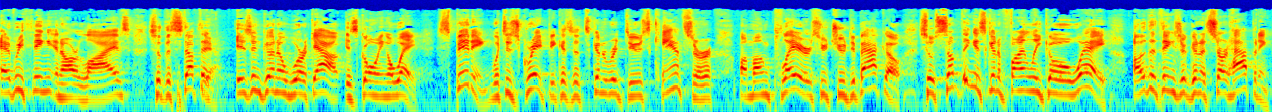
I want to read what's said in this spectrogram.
everything in our lives. So the stuff that yeah. not going to work out is going away. Spitting, which is great because it's going to reduce cancer among players who chew tobacco. So something is going to finally go away. Other things are going to start happening.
